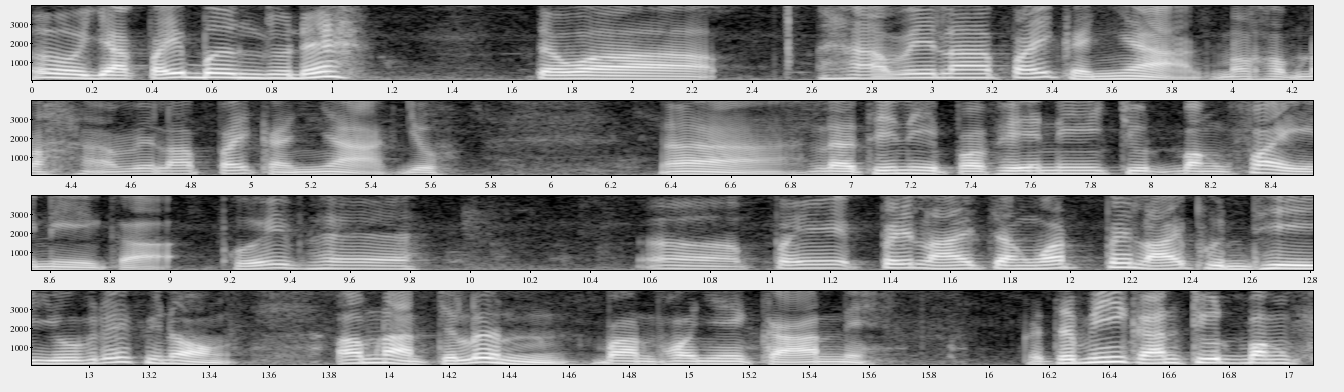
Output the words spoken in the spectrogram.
เอออยากไปเบิงอยู่เด้แต่ว่าหาเวลาไปก็ยากเนาะครับเนาะหาเวลาไปก็ยากอยู่อ่าแล้วที่นี่ประเพณีจุดบังไฟนี่ก็เผยแพร่เอ่อไปไปหลายจังหวัดไปหลายพื้นที่อยู่เด้พี่น้องอำนาจเจริญบ้านพอใหญ่การนี่ก็จะมีการจุดบังไฟ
